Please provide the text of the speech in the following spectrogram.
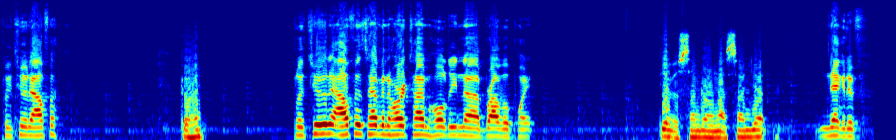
Platoon Alpha. Go ahead. Platoon Alpha's having a hard time holding uh, Bravo Point. Do you have a Sunder on that side yet? Negative.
